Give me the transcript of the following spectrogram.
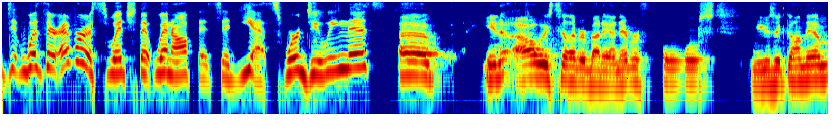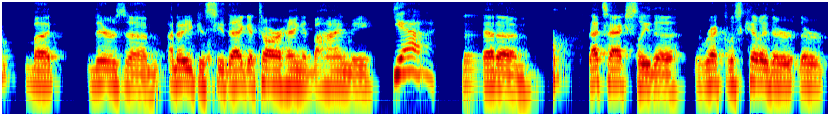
did, was there ever a switch that went off that said, "Yes, we're doing this"? Uh, you know, I always tell everybody I never forced music on them, but there's um, I know you can see that guitar hanging behind me. Yeah. That um, that's actually the the Reckless Kelly their their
